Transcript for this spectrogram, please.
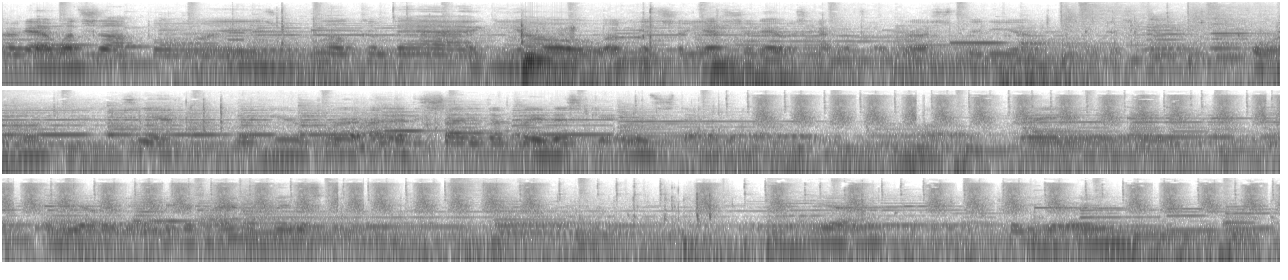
Okay, what's up, boys? Welcome back, yo. Okay, so yesterday was kind of a rush video. One. So yeah, we're here. We're, I decided to play this game instead of uh, playing any other game because I haven't played this game. Yeah, pretty good.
